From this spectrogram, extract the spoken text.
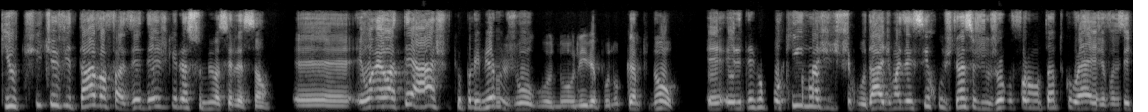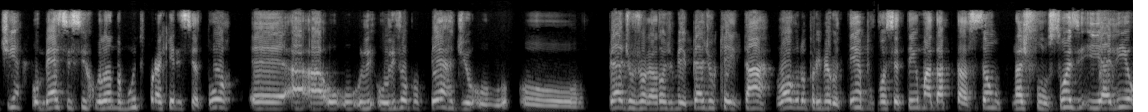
que o Tite evitava fazer desde que ele assumiu a seleção. É, eu, eu, até acho que o primeiro jogo no Liverpool, no Camp Nou, é, ele teve um pouquinho mais de dificuldade, mas as circunstâncias do jogo foram um tanto cruéis. Você tinha o Messi circulando muito por aquele setor, é, a, a, o, o, Liverpool perde o, o perde o jogador de meio, perde o Keita logo no primeiro tempo, você tem uma adaptação nas funções e ali o,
